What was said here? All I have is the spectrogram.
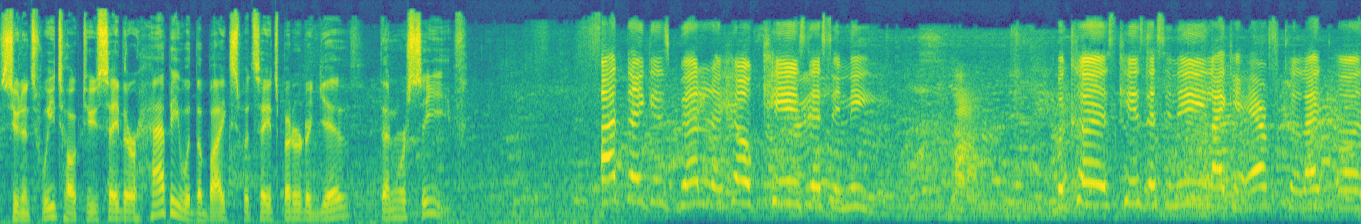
Students we talked to say they're happy with the bikes but say it's better to give than receive. I think it's better to help kids that's in need. Wow. Because kids that's in need, like in Africa, like uh, the man said,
